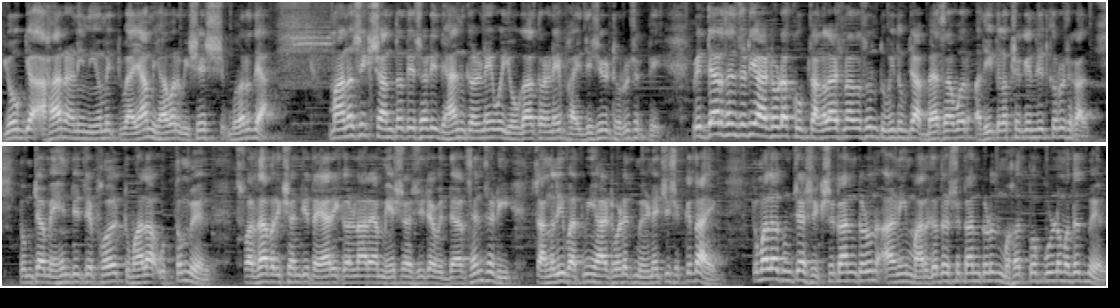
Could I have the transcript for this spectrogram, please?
योग्य आहार आणि नियमित व्यायाम ह्यावर विशेष भर द्या. मानसिक शांततेसाठी ध्यान करणे व योगा करणे फायदेशीर ठरू शकते. विद्यार्थ्यांसाठी आठवडा खूप चांगला असणार असून तुम्ही तुमच्या अभ्यासावर अधिक लक्ष केंद्रित करू शकाल. तुमच्या मेहनतीचे फळ तुम्हाला उत्तम मिळेल. स्पर्धा परीक्षांची तयारी करणाऱ्या मेष राशीच्या विद्यार्थ्यांसाठी चांगली बातमी ह्या आठवड्यात मिळण्याची शक्यता आहे. तुम्हाला तुमच्या शिक्षकांकडून आणि मार्गदर्शकांकडून महत्त्वपूर्ण मदत मिळेल.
